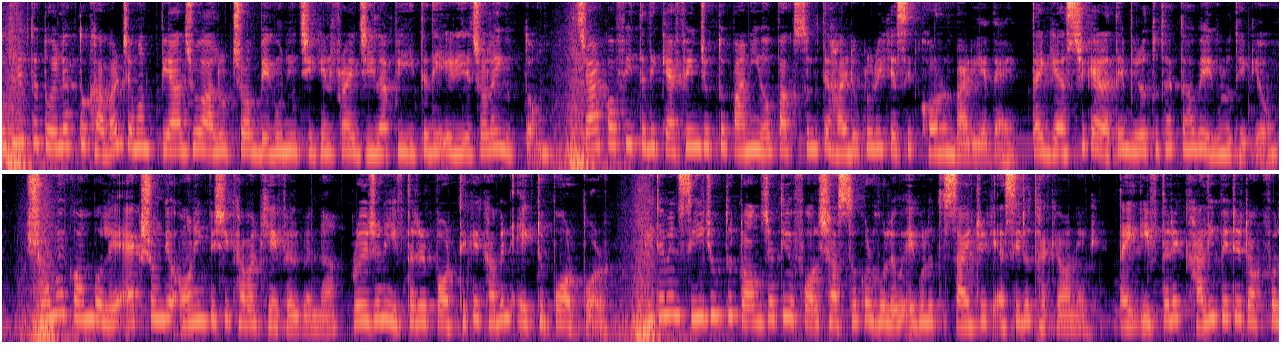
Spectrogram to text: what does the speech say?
অতিরিক্ত তৈলাক্ত খাবার যেমন পেঁয়াজ ও আলুর চপ, বেগুনি, চিকেন ফ্রাই, জিলাপি ইত্যাদি এড়িয়ে চলাই উত্তম। চা, কফি ইত্যাদি ক্যাফিনযুক্ত পানীয় পাকস্থলিতে হাইড্রোক্লোরিক অ্যাসিড ক্ষরণ বাড়িয়ে দেয়। তাই গ্যাস্ট্রিক এড়াতে বিরত থাকতে হবে এগুলো থেকেও। সময় কম বলে একসঙ্গে অনেক বেশি খাবার খেয়ে ফেলবেন না। প্রয়োজনে ইফতারের পর থেকে খাবেন একটু পর পর। ভিটামিন সি যুক্ত টক জাতীয় ফল স্বাস্থ্যকর হলেও এগুলোতে সাইট্রিক অ্যাসিডও থাকে অনেক। তাই ইফতারে খালি পেটে টক ফল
